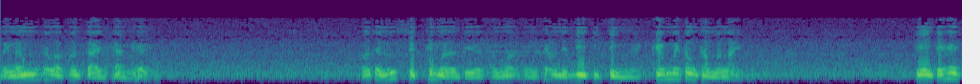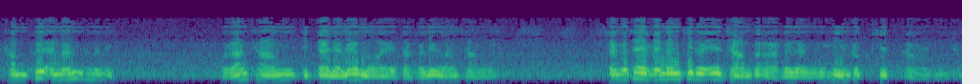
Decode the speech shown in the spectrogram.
ดังนั้นถ้าเราเข้าใจจริง เราจะรู้สึกขึ้นมาดีธรรมะของเจ้าจะดีจริงๆเลยคือไม่ต้องทำอะไรเพียงแต่ให้ทำเพื่ออันนั้นเท่านั้นเองล้างชามนี่จิตใจจะเลื่อนลอยจากไปเรื่องล้างชามแล้วแต่ไม่ใช่ไปนั่งคิดว่าเอ๊ะชามสะอาดอะไรอย่างนี้ก็คิดเอาเหมือนกัน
